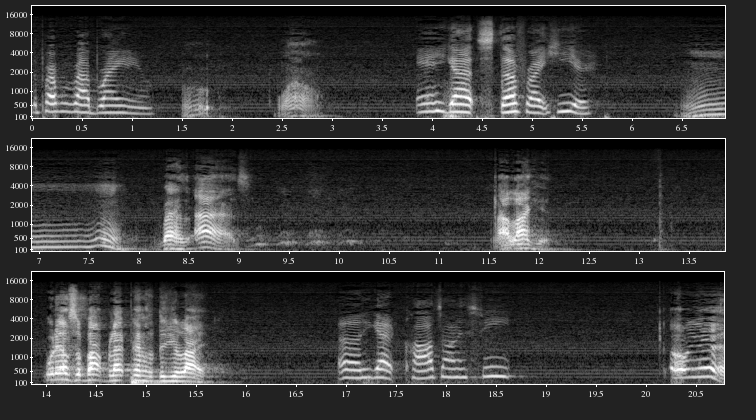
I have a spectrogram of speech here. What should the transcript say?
The purple vibranium. Oh, wow. And he got stuff right here. Mm-hmm. By his eyes. I like it. What else about Black Panther do you like? Uh, he got claws on his feet. Oh, yeah.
